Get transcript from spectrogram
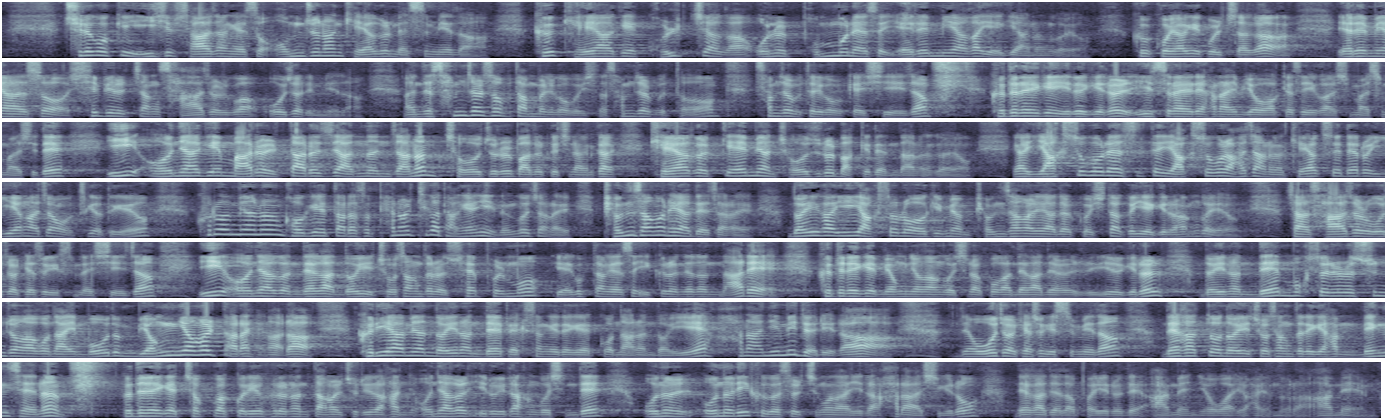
출애굽기 24장에서 엄준한 계약을 맺습니다. 그 계약의 골자가 오늘 본문에서 예레미야가 얘기하는 거예요. 그 고약의 골자가 예레미야서 11장 4절과 5절입니다. 아, 근데 3절서부터 한번 읽어보시다. 3절부터 3절부터 읽어볼게요. 시작. 그들에게 이르기를 이스라엘의 하나님 여호와께서 이거하시 말씀하시되 이 언약의 말을 따르지 않는 자는 저주를 받을 것이나 그러니까 계약을 깨면 저주를 받게 된다는 거예요. 그러니까 약속을 했을 때 약속을 하지 않으면 계약서대로 이행하지 않으면 어떻게 어떻게 해요? 그러면은 거기에 따라서 페널티가 당연히 있는 거잖아요. 변상을 해야 되잖아요. 너희가 이 약속을 어기면 변상을 해야 될 것이다. 그 얘기를 한 거예요. 자, 4절, 5절 계속 읽습니다. 시작. 이 언약은 내가 너희 조상들을 쇠풀무 예굽 땅에서 이끌어내는 날에 그들에게 명령한 것이라 고가 내가 이르기를 너희는 내 목소리를 순종하고 나의 모든 명령을 따라 행하라. 그리하면 너희는 내 백성이 되겠고 나는 너희의 하나님이 되리라. 5절 계속 있습니다. 내가 또 너희 조상들에게 한 맹세는 그들에게 적과 꿀이 흐르는 땅을 주리라 한 언약을 이루리라 한 것인데 오늘 오늘이 그것을 증언하리라 하라 하시기로 내가 대답하여 이르되 아멘 여호와여 하였노라 아멘.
